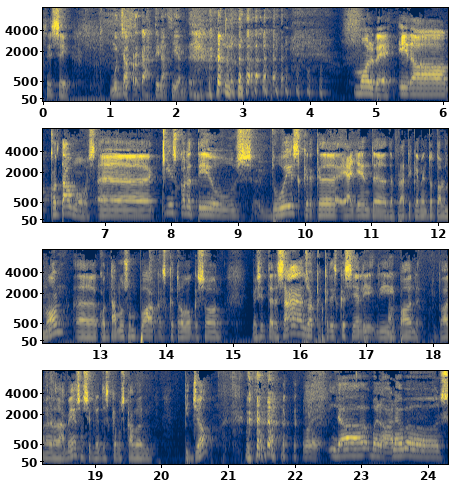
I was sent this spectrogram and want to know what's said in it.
Sí, sí. mucha procrastinación. Molt bé, i de... contau-nos, eh, quins col·lectius duis? Crec que hi ha gent de, de pràcticament tot el món. Eh, contau-nos un poc els que trobeu que són més interessants o que creus que si li, li, poden, li poden agradar més o simplement els que buscaven pitjor. Vale, ja, bueno, ara els,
